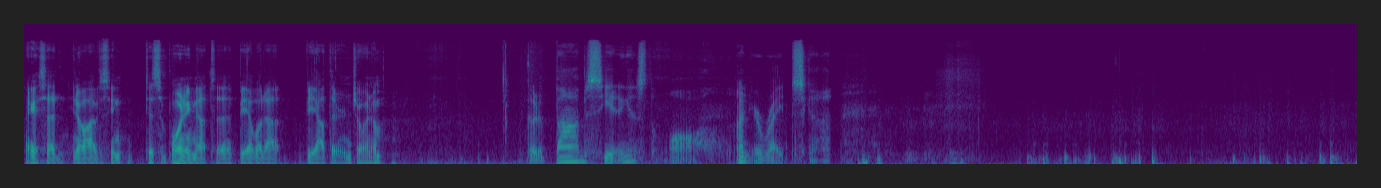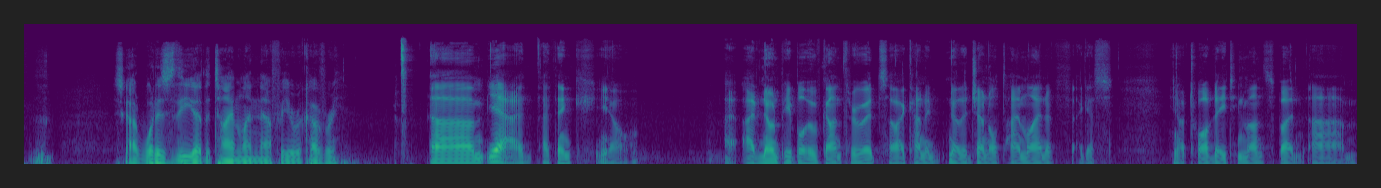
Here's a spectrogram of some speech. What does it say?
like I said, you know, obviously disappointing not to be able to out, be out there and join them. Go to Bob, see it against the wall. On your right, Scott. Scott, what is the uh, the timeline now for your recovery? Um, yeah, I, I think you know, I, I've known people who've gone through it, so I kind of know the general timeline of, I guess, you know, 12 to 18 months. But um,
